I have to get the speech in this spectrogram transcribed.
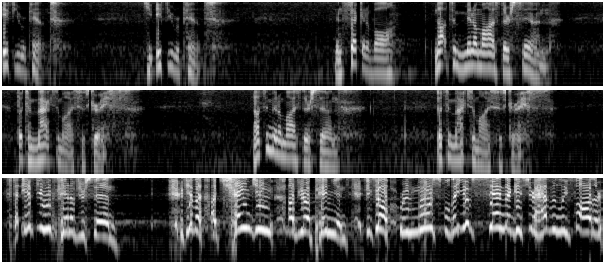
if you repent. if you repent. And second of all, not to minimize their sin, but to maximize His grace. Not to minimize their sin, but to maximize His grace. That if you repent of your sin, if you have a, a, changing of your opinions, if you feel remorseful that you have sinned against your heavenly Father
